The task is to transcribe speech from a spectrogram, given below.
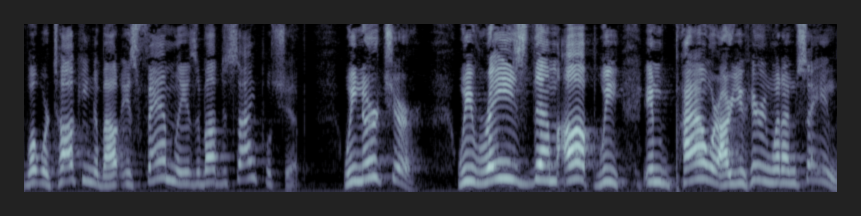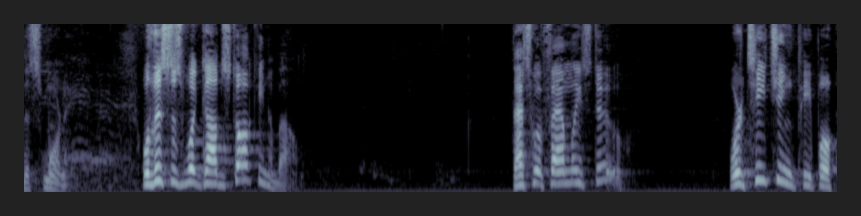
what we're talking about is family is about discipleship. We nurture, we raise them up. We empower. Are you hearing what I'm saying this morning? Well, this is what God's talking about. That's what families do. We're teaching people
